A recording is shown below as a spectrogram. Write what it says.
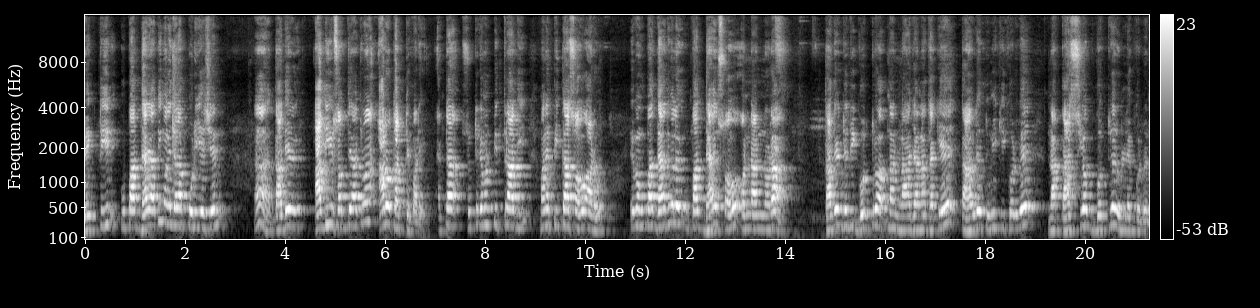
ব্যক্তির উপাধ্যায়াদি মানে যারা পড়িয়েছেন হ্যাঁ তাদের আদি শব্দে আছে আরও থাকতে পারে। একটা সূত্র যেমন পিত্রাদি মানে পিতা সহ আরও, এবং উপাধ্যায় আদি বলে উপাধ্যায় সহ অন্যান্যরা। তাদের যদি গোত্র আপনার না জানা থাকে, তাহলে তুমি কি করবে? না কাশ্যপ গোত্রের উল্লেখ করবেন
